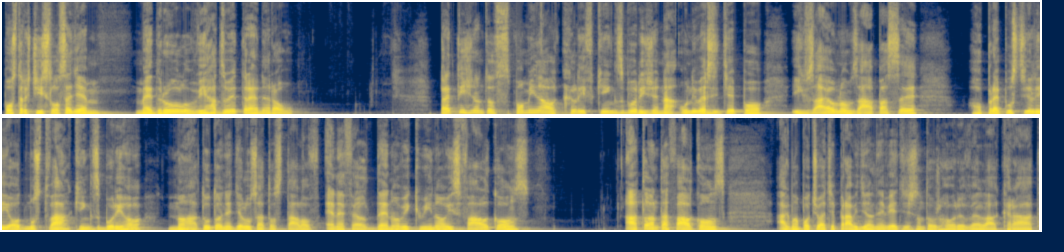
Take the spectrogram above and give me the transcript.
Postrh číslo 7. Matt Rule vyhadzuje trénerov. Pred týždňom to spomínal Cliff Kingsbury, že na univerzite po ich vzájomnom zápase ho prepustili od mužstva Kingsburyho, no a túto nedelu sa to stalo v NFL Danovi Queenovi z Falcons. Atlanta Falcons, ak ma počúvate pravidelne, viete, že som to už hovoril veľakrát,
